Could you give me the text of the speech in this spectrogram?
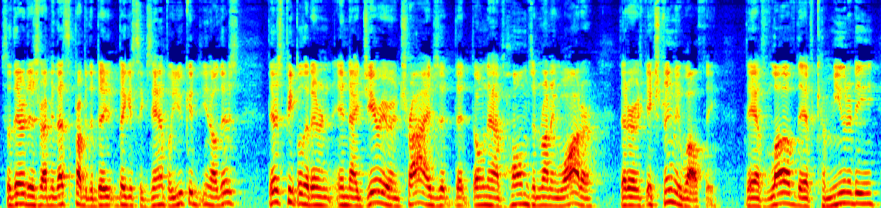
so there it is. I mean that's probably the big, biggest example. You could, you know, there's there's people that are in, in Nigeria and tribes that, that don't have homes and running water that are extremely wealthy. They have love, they have community,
